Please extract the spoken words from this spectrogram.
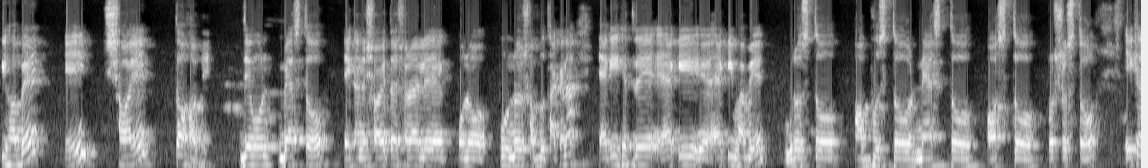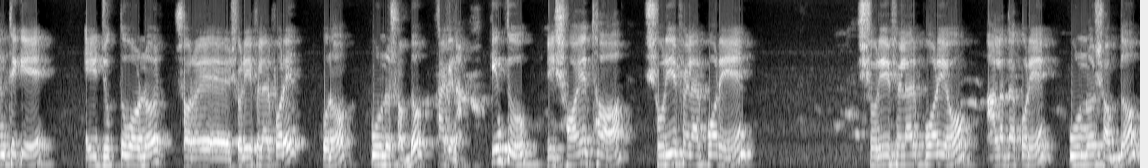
কি হবে? এই শয়ে ত হবে। যেমন ব্যস্ত, এখানে শয়তা সরাইলে কোনো পূর্ণ শব্দ থাকে না। একই ক্ষেত্রে একই, একইভাবে গ্রস্ত, অভ্যস্ত, ন্যস্ত, অস্ত, প্রশস্ত, এখান থেকে এই যুক্ত বর্ণ সরে- সরিয়ে ফেলার পরে কোনো পূর্ণ শব্দ থাকে না। কিন্তু এই শয়ে থ সরিয়ে ফেলার পরে, সরিয়ে ফেলার পরেও আলাদা করে পূর্ণ শব্দ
